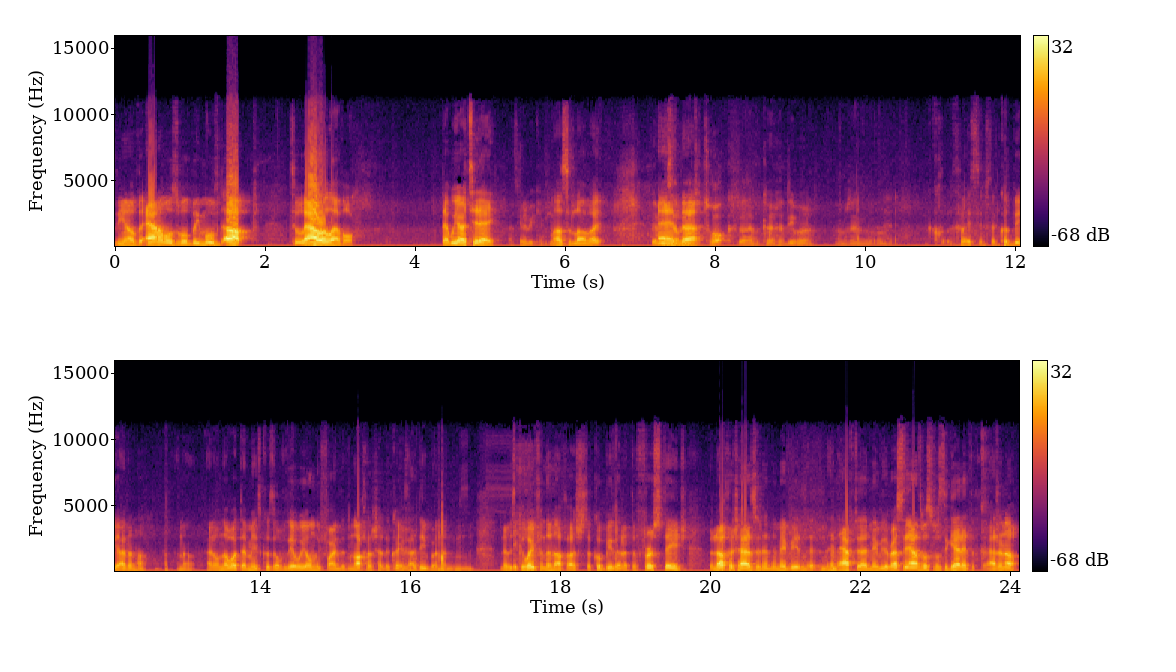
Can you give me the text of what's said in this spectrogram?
you know, the animals will be moved up to our level that we are today. That's going to be confusing. Lots of love, right? That means they'll And, be uh, to talk. They'll have a koyach That could be. I don't know. I don't know, I don't know what that means because over there we only find that the Nachash had the Koyach Hadibur and then you know, take away from the Nachash. So it could be that at the first stage the Nachash has it and then maybe in the, and then after that maybe the rest of the animals were supposed to get it. I don't know.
